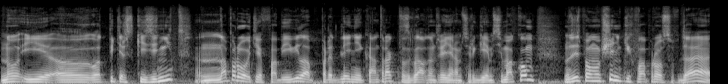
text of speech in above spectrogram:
Ну и э, вот питерский «Зенит», напротив, объявил о продлении контракта с главным тренером Сергеем Симаком. Но здесь, по-моему, вообще никаких вопросов, да?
